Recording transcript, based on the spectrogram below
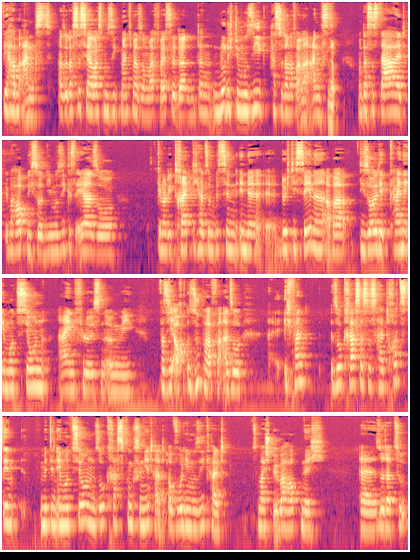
wir haben Angst. Also das ist ja, was Musik manchmal so macht, weißt du, dann, dann nur durch die Musik hast du dann auf einmal Angst. Ja. Und das ist da halt überhaupt nicht so. Die Musik ist eher so, genau, die trägt dich halt so ein bisschen in der, äh, durch die Szene, aber die soll dir keine Emotionen einflößen irgendwie. Was ich auch super fand. Also äh, ich fand so krass, dass es halt trotzdem mit den Emotionen so krass funktioniert hat, obwohl die Musik halt zum Beispiel überhaupt nicht äh, so dazu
